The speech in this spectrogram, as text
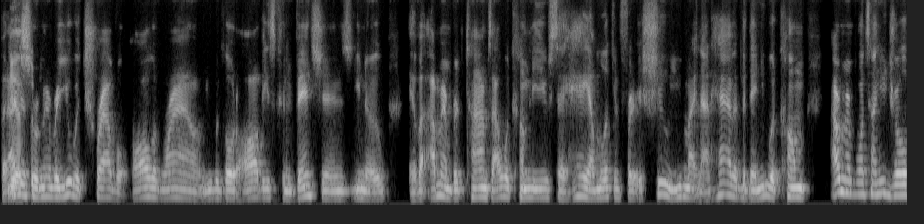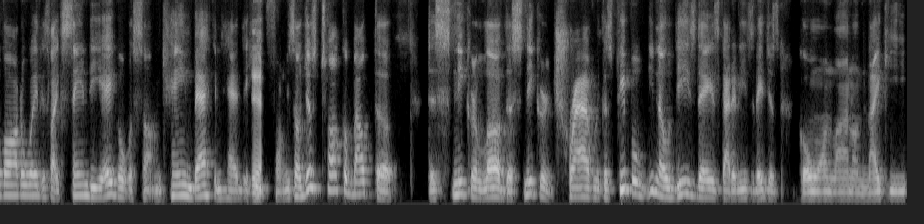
But yes, I just remember you would travel all around. You would go to all these conventions. You know, if I, I, remember times I would come to you say, "Hey, I'm looking for this shoe." You might not have it, but then you would come. I remember one time you drove all the way to like San Diego or something, came back and had the yeah. heat for me. So just talk about the the sneaker love, the sneaker traveling, because people, you know, these days got it easy. They just go online on Nike,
